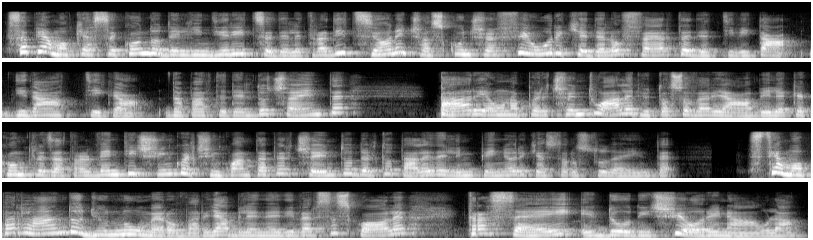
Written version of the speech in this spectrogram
Sappiamo che a secondo degli indirizzi e delle tradizioni ciascun CFU richiede l'offerta di attività didattica da parte del docente pari a una percentuale piuttosto variabile che è compresa tra il 25 e il 50% del totale dell'impegno richiesto allo studente. Stiamo parlando di un numero variabile nelle diverse scuole tra 6 e 12 ore in aula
